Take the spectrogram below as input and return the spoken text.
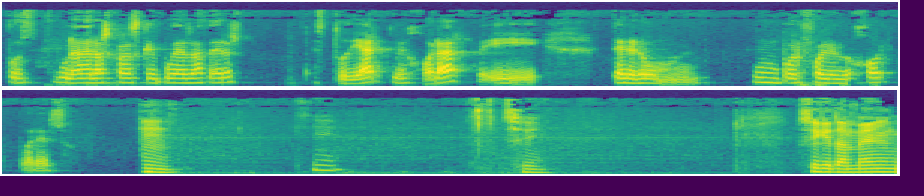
pues una de las cosas que puedes hacer es estudiar, mejorar y tener un, un portfolio mejor, por eso. Mm. Sí. Sí. Sí, que también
